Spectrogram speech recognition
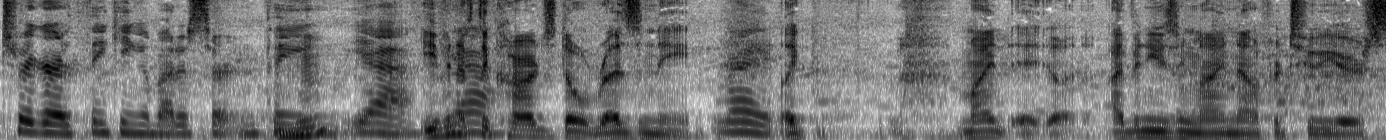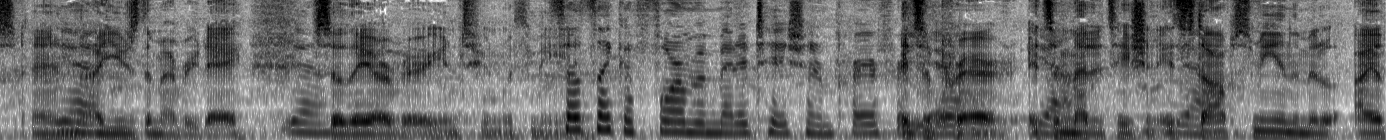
trigger thinking about a certain thing. Yeah. Mm-hmm. even if the cards don't resonate Right. like mine uh, i've been using mine now for two years and Yeah. i use them every day Yeah. so they are very in tune with me So it's like a form of meditation and prayer for it's you. It's a prayer it's a meditation it Yeah. stops me in the middle I, i'll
